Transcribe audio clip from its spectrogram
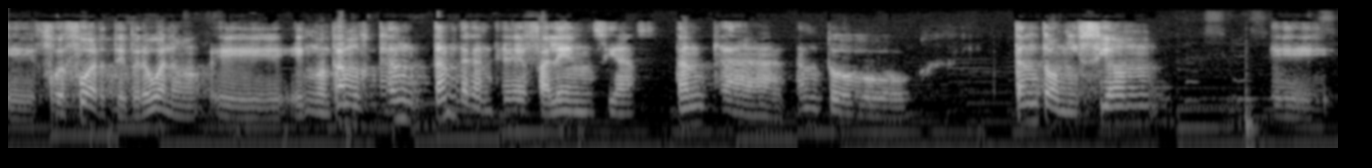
eh, fue fuerte, pero bueno, eh, encontramos tanta cantidad de falencias, tanta, tanto, tanta omisión eh,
